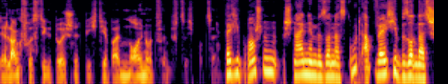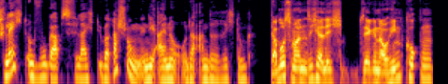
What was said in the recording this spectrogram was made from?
Der langfristige Durchschnitt liegt hier bei 59 Prozent. Welche Branchen schneiden denn besonders gut ab? Welche besonders schlecht? Und wo gab es vielleicht Überraschungen in die eine oder andere Richtung? Da muss man sicherlich sehr genau hingucken,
